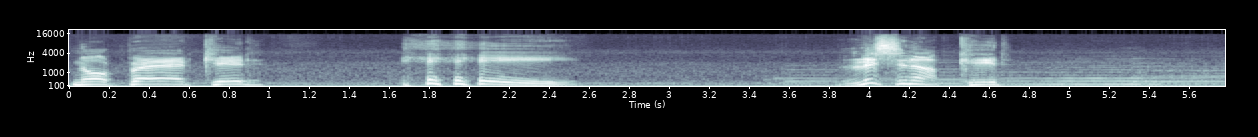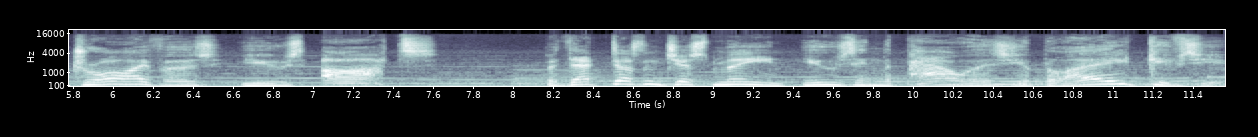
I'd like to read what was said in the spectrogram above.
Not bad, kid. Hey. Listen up, kid. Drivers use arts. But that doesn't just mean using the powers your blade gives you.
